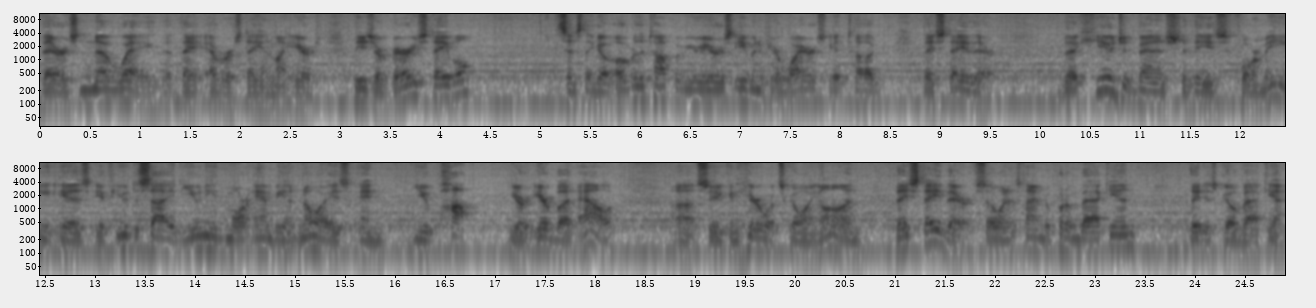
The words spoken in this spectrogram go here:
there's no way that they ever stay in my ears. These are very stable. Since they go over the top of your ears, even if your wires get tugged, they stay there. The huge advantage to these for me is if you decide you need more ambient noise and you pop your earbud out uh, so you can hear what's going on, they stay there. So when it's time to put them back in, they just go back in.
